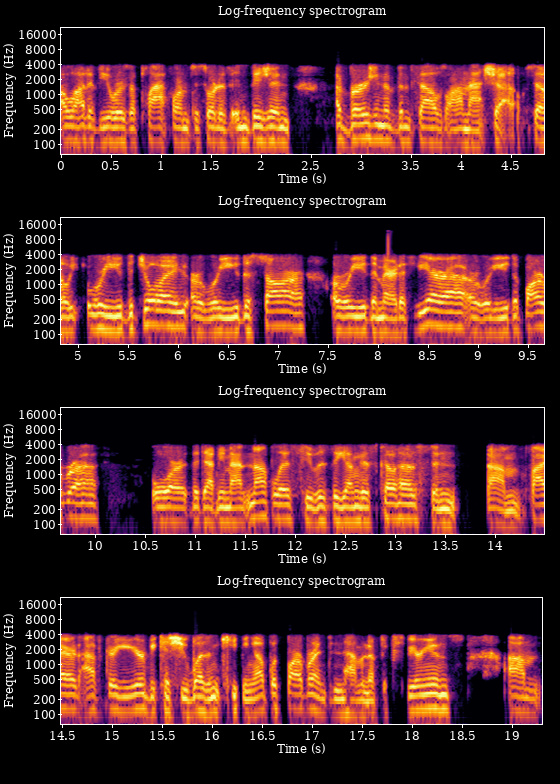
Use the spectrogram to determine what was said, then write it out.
a lot of viewers a platform to sort of envision a version of themselves on that show. So were you the Joy, or were you the Star, or were you the Meredith Vieira, or were you the Barbara, or the Debbie Matenopoulos, who was the youngest co-host and um, fired after a year because she wasn't keeping up with Barbara and didn't have enough experience. Um,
